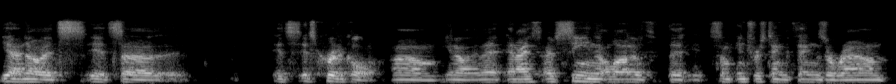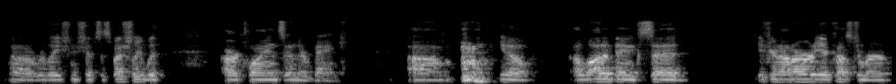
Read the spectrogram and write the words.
yeah, no, it's it's uh, it's it's critical, um, you know, and I, and I, I've seen a lot of the some interesting things around uh, relationships, especially with our clients and their bank. Um, you know, a lot of banks said if you're not already a customer,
